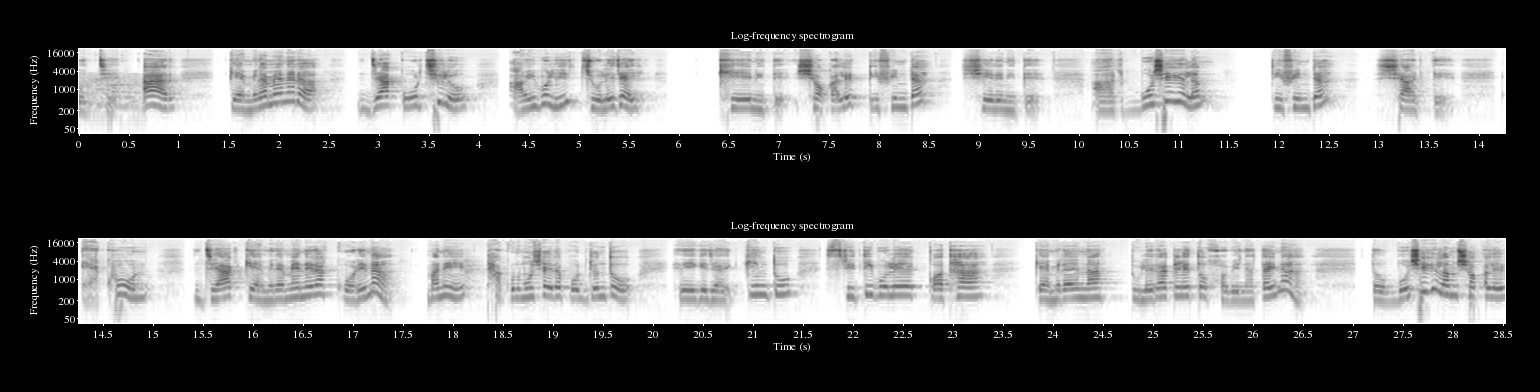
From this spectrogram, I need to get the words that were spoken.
করছে। আর ক্যামেরাম্যানেরা যা করছিল, আমি বলি চলে যাই খেয়ে নিতে, সকালের টিফিনটা সেরে নিতে। আর বসে গেলাম টিফিনটা সারতে এখন যা ক্যামেরাম্যানেরা করে না মানে ঠাকুরমশাইরা পর্যন্ত রেগে যায়। কিন্তু স্মৃতি বলে কথা ক্যামেরায় না তুলে রাখলে তো হবে না, তাই না? তো বসে গেলাম সকালের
